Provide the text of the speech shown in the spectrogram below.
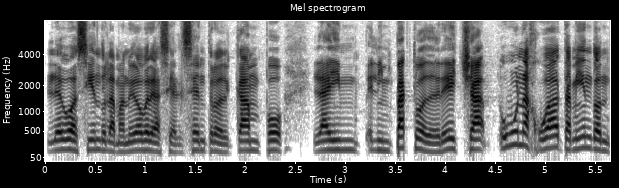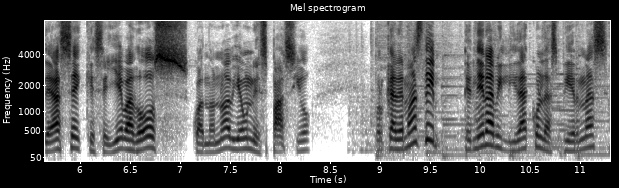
luego haciendo la maniobra hacia el centro del campo, la el impacto de derecha. Hubo una jugada también donde hace que se lleva dos cuando no había un espacio. Porque además de tener habilidad con las piernas,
